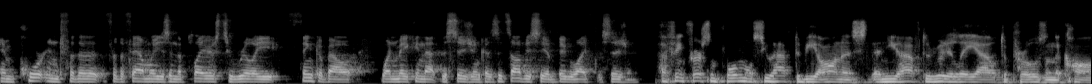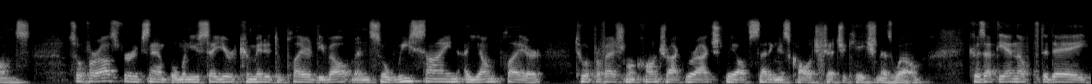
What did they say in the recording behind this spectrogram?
important for the for the families and the players to really think about when making that decision because it's obviously a big life decision. I think first and foremost you have to be honest and you have to really lay out the pros and the cons. So for us for example when you say you're committed to player development so we sign a young player to a professional contract, we're actually offsetting his college education as well. Because at the end of the day,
